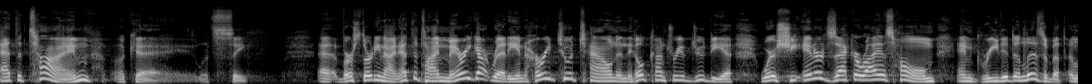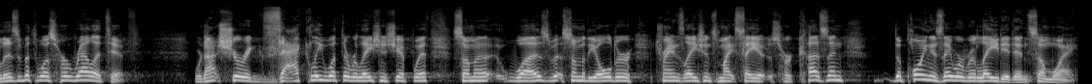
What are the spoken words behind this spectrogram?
At the time, okay, let's see. Uh, verse 39 At the time, Mary got ready and hurried to a town in the hill country of Judea where she entered Zechariah's home and greeted Elizabeth. Elizabeth was her relative. We're not sure exactly what the relationship with some uh, was, but some of the older translations might say it was her cousin. The point is they were related in some way.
